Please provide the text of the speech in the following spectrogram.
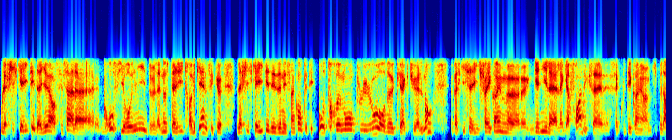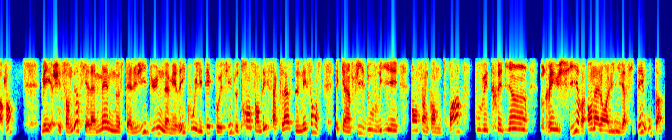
où la fiscalité d'ailleurs, c'est ça la grosse ironie de la nostalgie trumpienne, c'est que la fiscalité des années 50 était autrement plus lourde qu'actuellement, parce qu'il fallait quand même euh, gagner la, guerre froide et que ça, ça coûtait quand même un petit peu d'argent. Mais chez Sanders, il y a la même nostalgie d'une Amérique où il était possible de transcender sa classe de naissance et qu'un fils d'ouvrier en 53 pouvait très bien réussir en allant à l'université ou pas.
